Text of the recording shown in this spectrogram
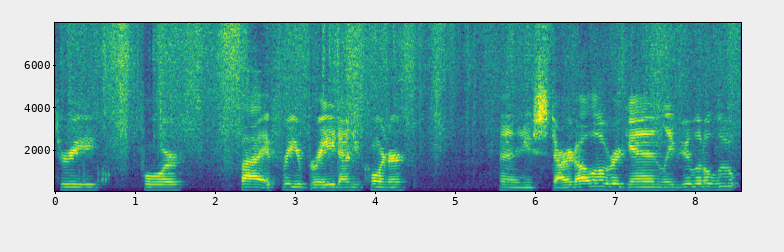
three, four, five for your braid on your corner. And you start all over again, leave your little loop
